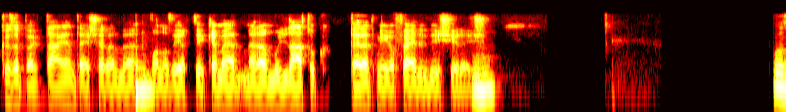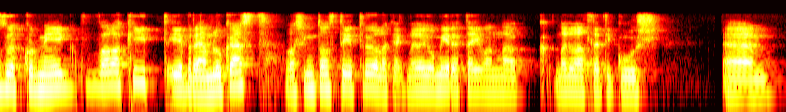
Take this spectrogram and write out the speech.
közepek táján teljesen rendben uh-huh. van az értéke, mert, mert amúgy látok teret még a fejlődésére is. Uh-huh. Hozzuk akkor még valakit, Abraham Lukaszt, Washington State-ről, akik nagyon jó méretei vannak, nagyon atletikus, um,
